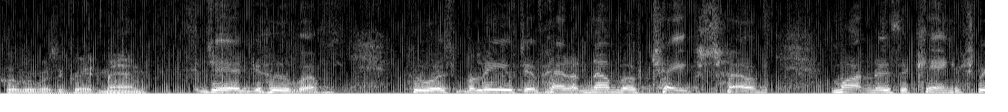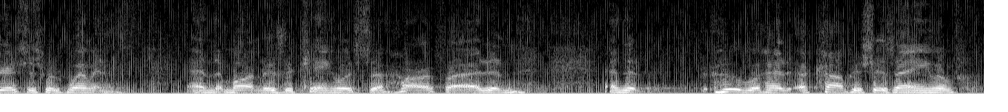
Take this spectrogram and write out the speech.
Hoover was a great man. J. Edgar Hoover, who was believed to have had a number of tapes of Martin Luther King experiences with women, and that Martin Luther King was uh, horrified, and and that Hoover had accomplished his aim of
